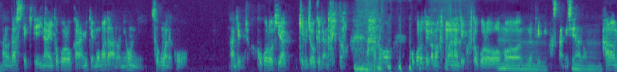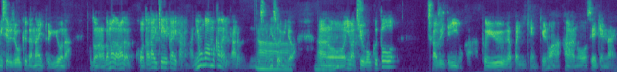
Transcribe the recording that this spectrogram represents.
うん、あの、出してきていないところから見ても、まだあの、日本にそこまでこう、なんていうんでしょうか、心を開ける状況ではないと。あの、心というか、まあ、まあ、なんていうか、懐を、なんて言いますか、見せ、あの、腹を見せる状況ではないというようなことなのか、まだまだ、こう、お互い警戒感が、日本側もかなりあるんですよね、そういう意味では。あの、今中国と近づいていいのかという、やっぱり意見っていうのは、あの、政権内、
